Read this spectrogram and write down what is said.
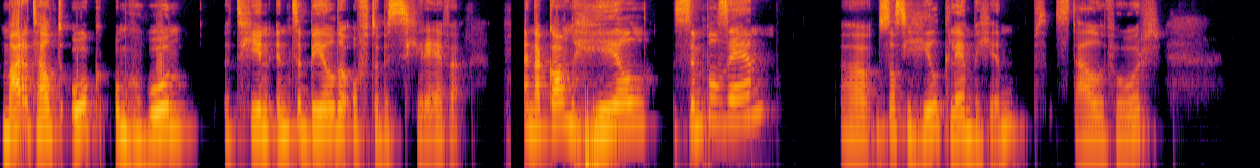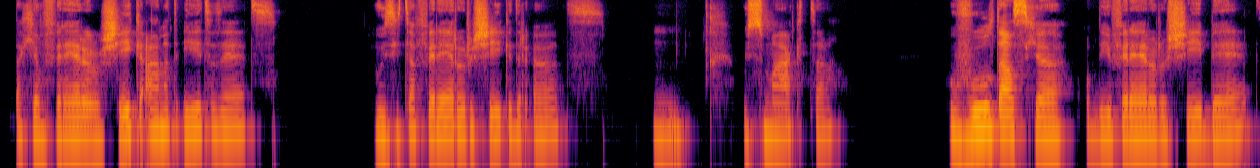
Maar het helpt ook om gewoon hetgeen in te beelden of te beschrijven. En dat kan heel simpel zijn, uh, dus als je heel klein begint, stel voor dat je een Ferrero Rocher aan het eten bent. Hoe ziet dat Ferrero Rocher eruit? Hmm. Hoe smaakt dat? Hoe voelt dat als je op die Ferrero Rocher bijt?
